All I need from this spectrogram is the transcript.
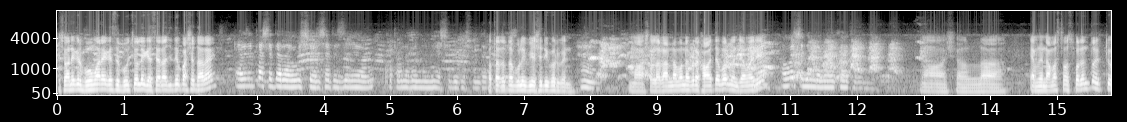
আচ্ছা অনেকের বউ মারা গেছে বউ চলে গেছে এরা যদি পাশে দাঁড়ায়? পাশে অবশ্যই সাথে কথা বলে বিয়ে টথা বলে বিয়ে শাদী করবেন। হ্যাঁ। মাশাল্লাহ রান্না বান্না করে খাওয়াতে পারবেন জামাই রে মাশাল্লাহ এমনি নামাজ টামাজ পড়েন তো একটু?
